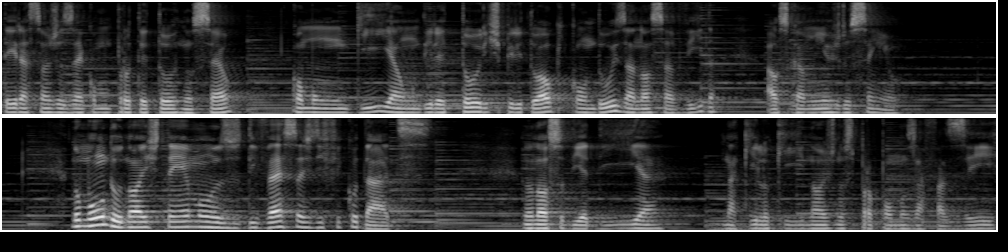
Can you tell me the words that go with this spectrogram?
ter a São José como protetor no céu, como um guia, um diretor espiritual que conduz a nossa vida aos caminhos do Senhor. No mundo nós temos diversas dificuldades no nosso dia a dia, naquilo que nós nos propomos a fazer,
